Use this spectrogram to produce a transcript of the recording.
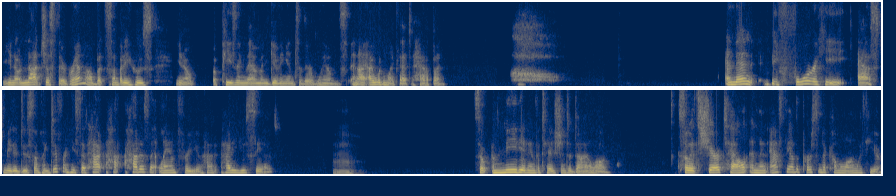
you know, not just their grandma, but somebody who's, you know, appeasing them and giving into their whims. And I, I wouldn't like that to happen. and then before he asked me to do something different, he said, how, how, how does that land for you? How, how do you see it? Mm. So immediate invitation to dialogue. So it's share, tell, and then ask the other person to come along with you.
